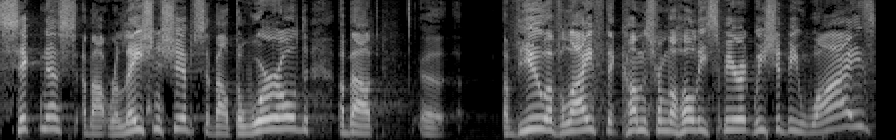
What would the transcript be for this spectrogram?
sickness, about relationships, about the world, about uh, a view of life that comes from the Holy Spirit. We should be wise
